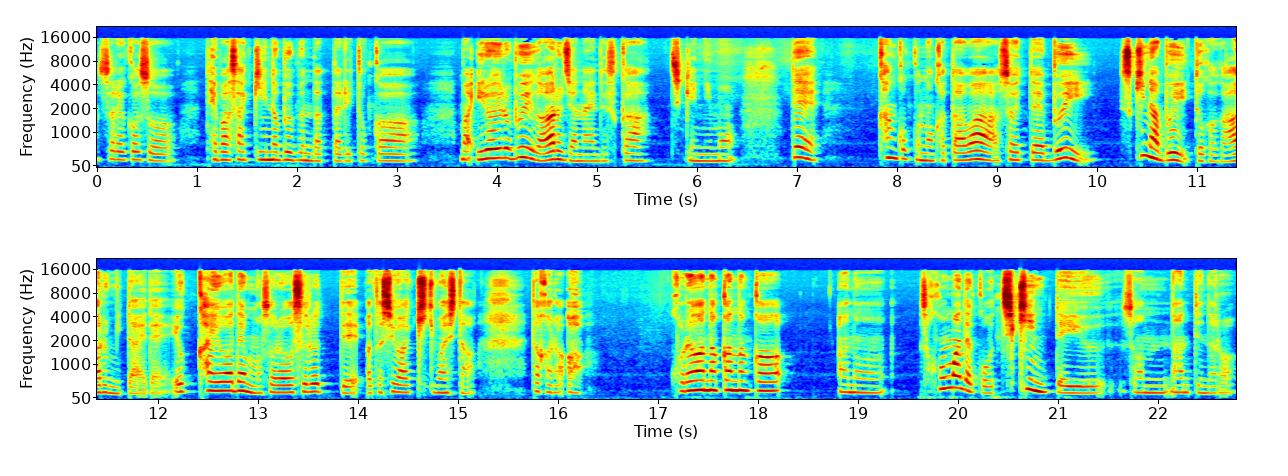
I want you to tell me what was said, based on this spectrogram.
それこそ手羽先の部分だったりとかまあいろいろ部位があるじゃないですかチキンにも。で韓国の方はそうやって部位好きな部位とかがあるみたいでよく会話でもそれをするって私は聞きましただからあこれはなかなかあのそこまでこうチキンっていうそんなんて言うんだろう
